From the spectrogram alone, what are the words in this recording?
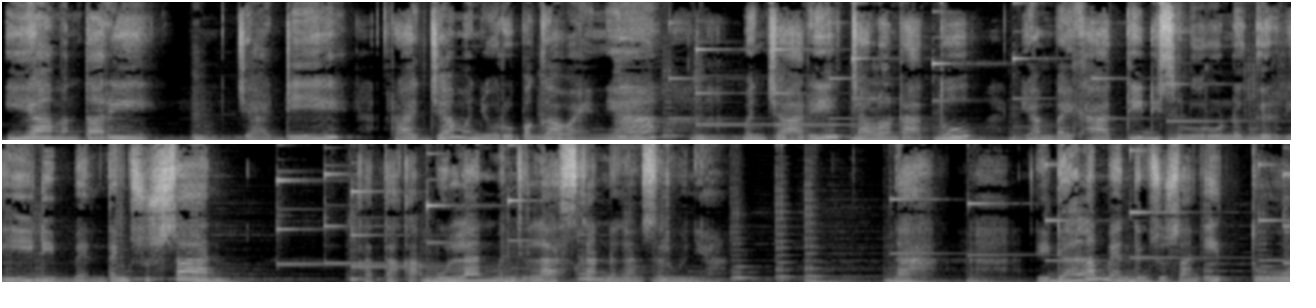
Iya, Mentari. Jadi, Raja menyuruh pegawainya mencari calon ratu yang baik hati di seluruh negeri di Benteng Susan. Kata Kak Bulan menjelaskan dengan serunya. Di dalam benteng Susan itu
